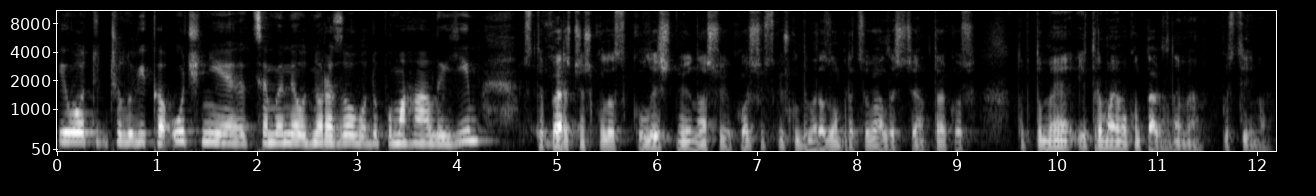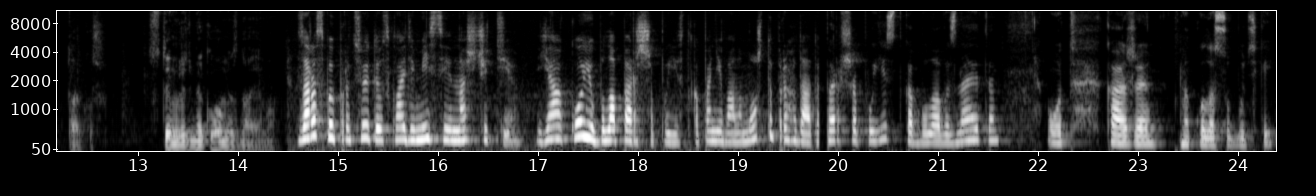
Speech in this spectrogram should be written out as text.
І от чоловіка учні, це ми неодноразово допомагали їм. З теперішньої школи, з колишньої нашої Коршівської школи, де ми разом працювали ще також. Тобто ми і тримаємо контакт з ними постійно також, з тими людьми, кого ми знаємо. Зараз ви працюєте у складі місії на щиті. Якою була перша поїздка? Пані Івано, можете пригадати? Перша поїздка була, ви знаєте, От каже Микола Собуцький:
